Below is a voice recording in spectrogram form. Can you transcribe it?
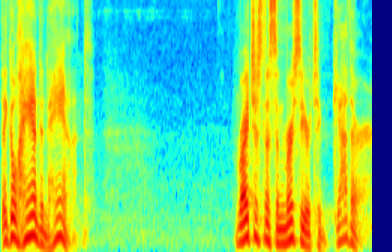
They go hand in hand. Righteousness and mercy are together.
